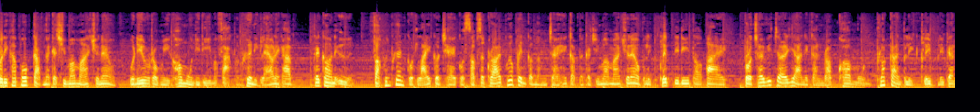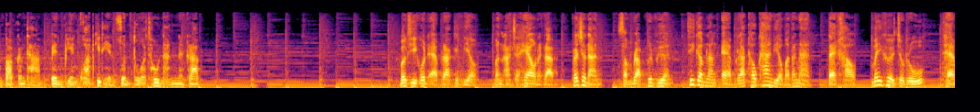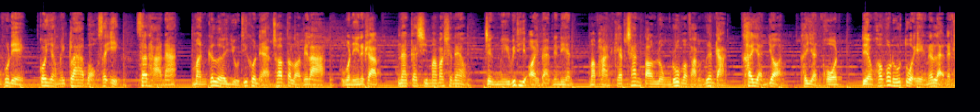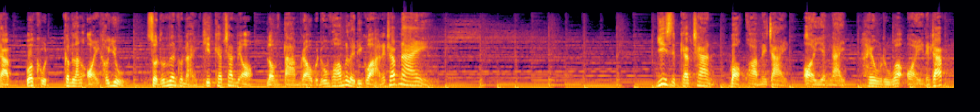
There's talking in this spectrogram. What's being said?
วัสดีครับพบกับนากาชิมะมาร์ชแนลวันนี้เรามีข้อมูลดีๆมาฝากเพื่อนๆอีกแล้วนะครับ แต่ก่อนอื่น ฝากเพื่อนๆกดไลค์กดแชร์กด Subscribe เพื่อเป็นกำลังใจให้กับนากาชิมะมาร์ชแนลผลิตคลิปดีๆต่อไป โปรดใช้วิจารณญาณในการรับข้อมูล เพราะการผลิตคลิปหรือการตอบคำถาม เป็นเพียงความคิดเห็นส่วนตัวเท่านั้นนะครับ บางทีคนแอบรักอย่างเดียว มันอาจจะแห้วนะครับ เพราะฉะนั้นสำหรับเพื่อนๆที่กำลังแอบรักเขาข้างเดียวมาตั้งนาน แต่เขาไม่เคยจะรู้ แถมคุณเองก็ยังไม่กล้าบอกซะอีก สถานะมันก็เลยอยู่ที่คนแอบชอบตลอดเวลา วันนี้นะครับนากาชิมะมักชาแนลจึงมีวิธีอ่อยแบบเนียนๆ มาผ่านแคปชั่นตอนลงรูปมาฝากเพื่อนกัน ขยันหยอดขยันโพสเดี๋ยวเขาก็รู้ตัวเองนั่นแหละนะครับ ว่าคุณกำลังอ่อยเขาอยู่ ส่วนเพื่อนๆคนไหนคิดแคปชั่นไม่ออก ลองตามเราไปดูพร้อมกันเลยดีกว่านะครับใน20 แคปชั่น บอกความในใจ อ่อยยังไง ให้รู้ว่าอ่อยนะครับ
